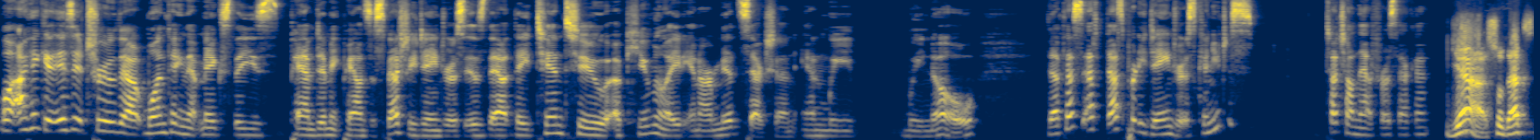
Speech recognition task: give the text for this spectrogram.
Well, I think is it true that one thing that makes these pandemic pounds especially dangerous is that they tend to accumulate in our midsection, and we we know that that's that's, pretty dangerous. Can you just touch on that for a second? Yeah, so that's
